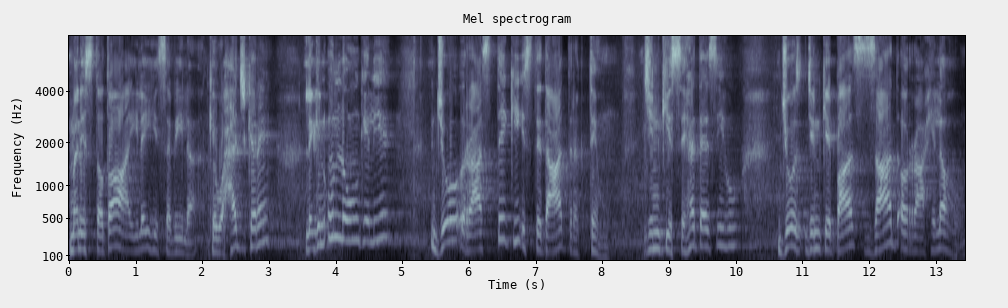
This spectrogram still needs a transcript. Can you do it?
من استطاع الیہ سبیلا، کہ وہ حج کریں۔ لیکن ان لوگوں کے لیے جو راستے کی استطاعت رکھتے ہوں، جن کی صحت ایسی ہو، جو جن کے پاس زاد اور راحلہ ہو،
